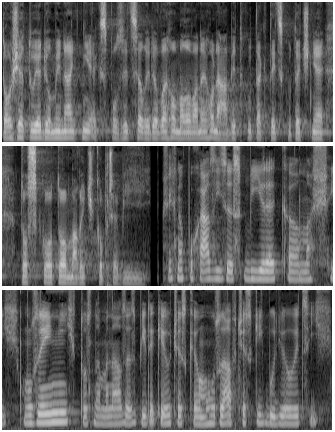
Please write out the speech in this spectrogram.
to, že tu je dominantní expozice lidového malovaného nábytku, tak teď skutečně to sklo to maličko přebíjí. Všechno pochází ze sbírek našich muzejních, to znamená ze sbírek jeho Českého muzea v Českých Budějovicích.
